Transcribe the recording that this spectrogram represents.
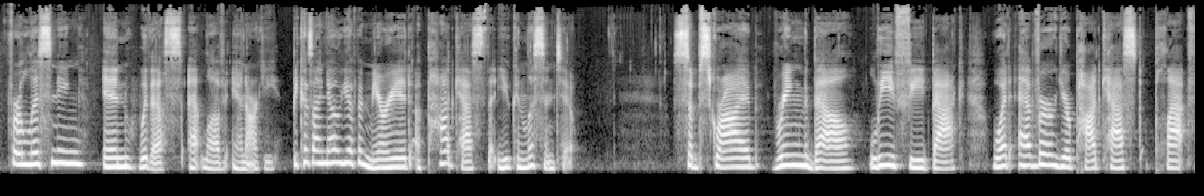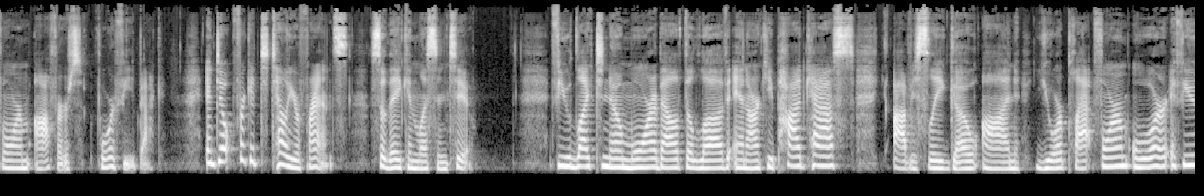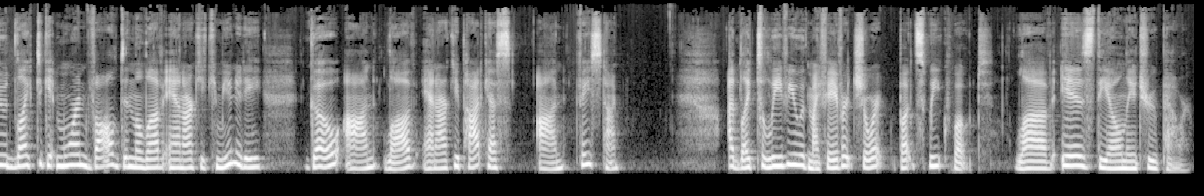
for listening in with us at Love Anarchy because I know you have a myriad of podcasts that you can listen to. Subscribe, ring the bell, leave feedback, whatever your podcast platform offers for feedback. And don't forget to tell your friends so they can listen too. If you'd like to know more about the Love Anarchy podcasts, obviously go on your platform. Or if you'd like to get more involved in the Love Anarchy community, go on Love Anarchy Podcasts on FaceTime. I'd like to leave you with my favorite short but sweet quote Love is the only true power.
